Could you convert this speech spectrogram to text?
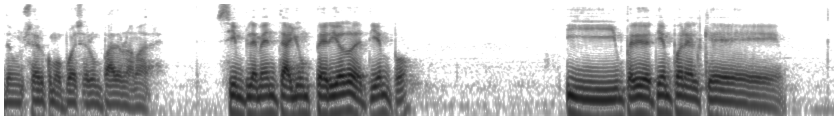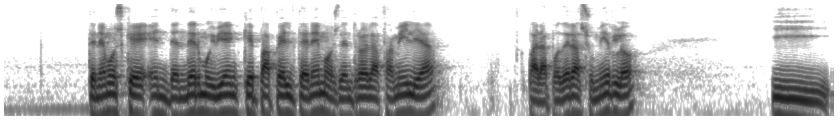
de un ser como puede ser un padre o una madre. Simplemente hay un periodo de tiempo y un periodo de tiempo en el que tenemos que entender muy bien qué papel tenemos dentro de la familia para poder asumirlo y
